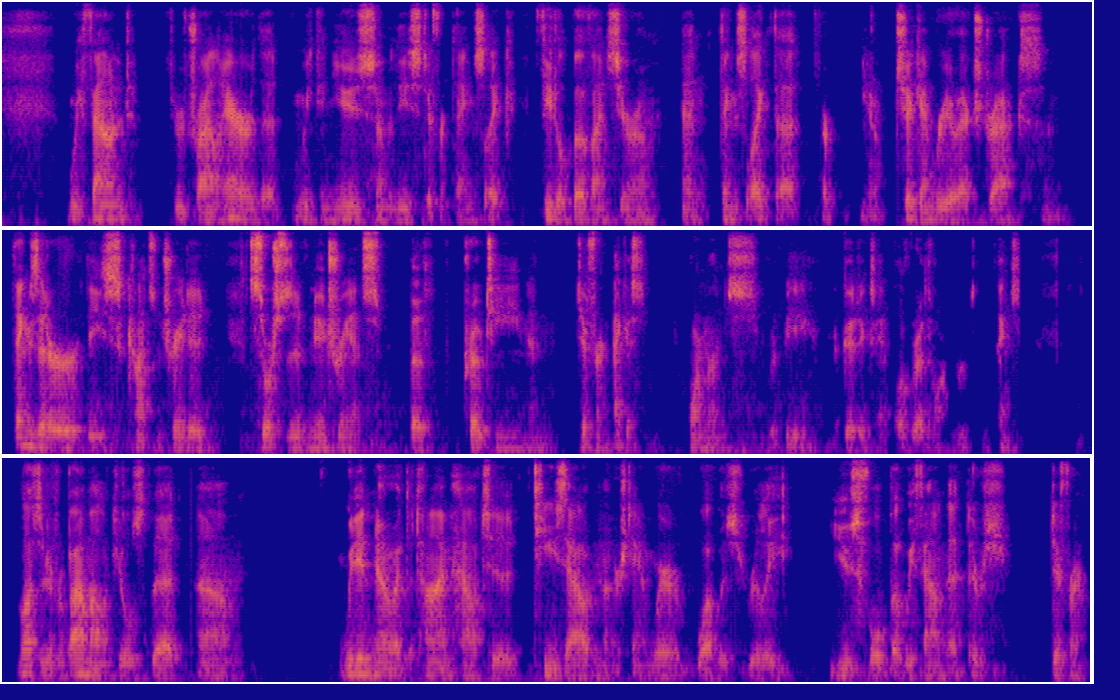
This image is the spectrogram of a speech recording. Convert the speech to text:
we found through trial and error that we can use some of these different things like fetal bovine serum and things like that, or you know, chick embryo extracts and things that are these concentrated sources of nutrients, both protein and different, I guess, hormones would be good example, of growth hormones and things. Lots of different biomolecules that um, we didn't know at the time how to tease out and understand where what was really useful, but we found that there's different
